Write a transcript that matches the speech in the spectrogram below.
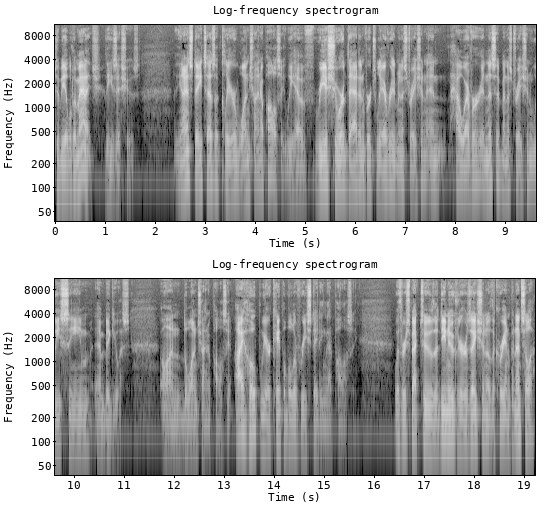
to be able to manage these issues. The United States has a clear one China policy. We have reassured that in virtually every administration, and however, in this administration, we seem ambiguous on the one China policy. I hope we are capable of restating that policy. With respect to the denuclearization of the Korean Peninsula,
